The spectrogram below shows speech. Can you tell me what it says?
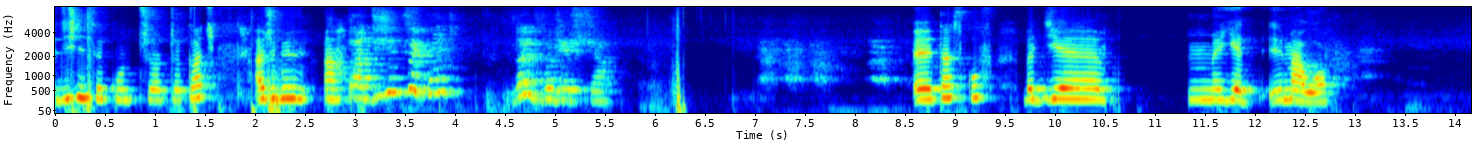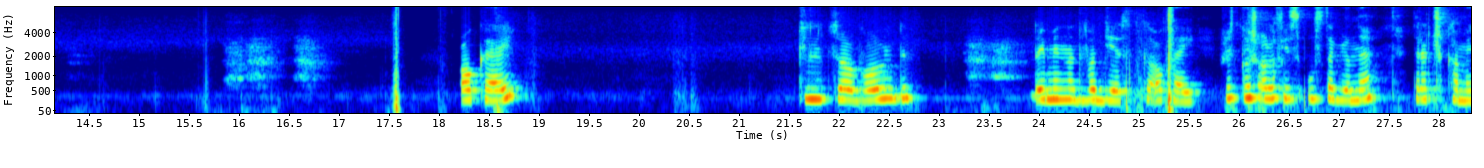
y, 10 sekund trzeba czekać. A żeby. A, Tak, 10 sekund. Daj 20. y, tasków będzie mm, jed, y, mało. Okej. Kilcowold. Dajmy na 20. Okej. Wszystko już Olaf jest ustawione. Teraz czekamy.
